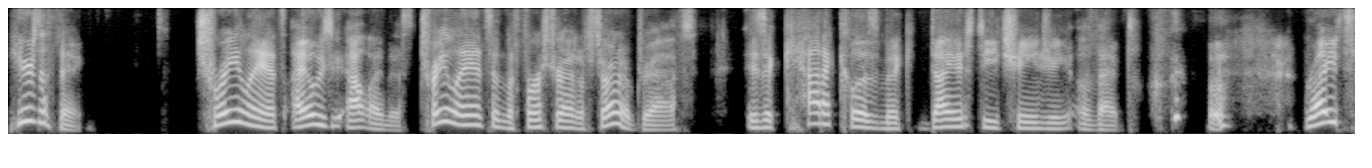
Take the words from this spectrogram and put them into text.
here's the thing, Trey Lance, I always outline this. Trey Lance in the first round of startup drafts is a cataclysmic dynasty changing event. right?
